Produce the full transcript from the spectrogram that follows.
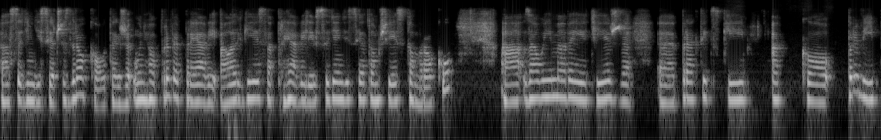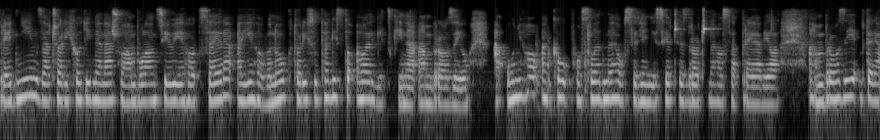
76 e, rokov, takže u neho prvé prejavy alergie sa prejavili v 76. roku a zaujímavé je tiež, že e, prakticky ako Prvý pred ním začali chodiť na našu ambulanciu jeho dcéra a jeho vnúk, ktorí sú takisto alergickí na ambróziu. A u ňoho ako u posledného 76-ročného sa prejavila ambrózie, teda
